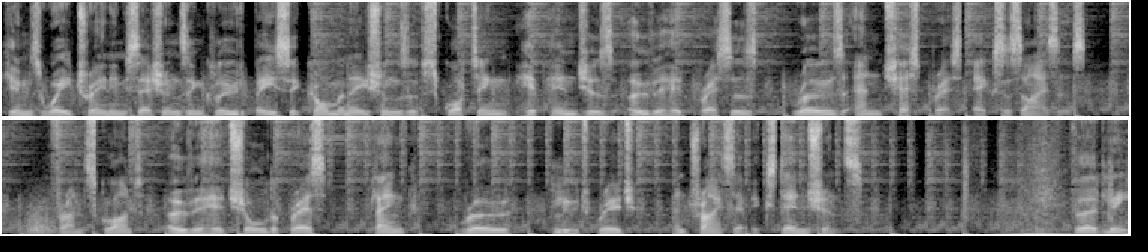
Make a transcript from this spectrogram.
Kim's weight training sessions include basic combinations of squatting, hip hinges, overhead presses, rows, and chest press exercises. Front squat, overhead shoulder press, plank, row, glute bridge, and tricep extensions. Thirdly,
